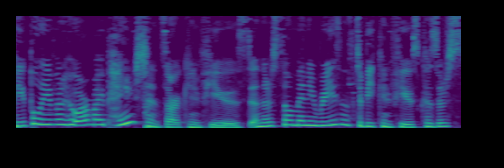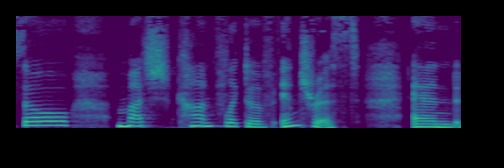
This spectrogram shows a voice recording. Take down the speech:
people even who are my patients are confused. And there's so many reasons to be confused because there's so much conflict of interest. And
